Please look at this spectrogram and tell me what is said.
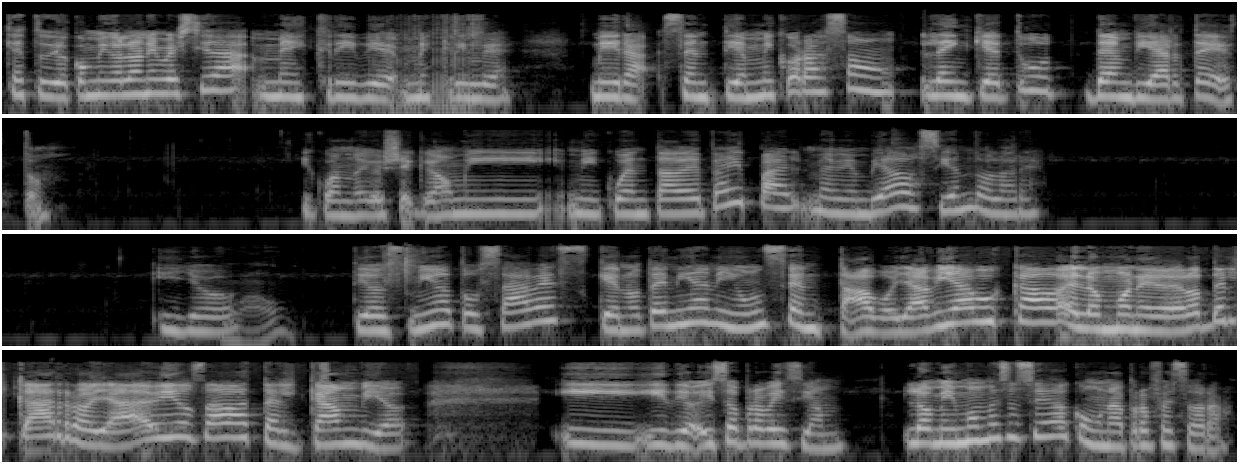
que estudió conmigo en la universidad me escribe, me escribe, mira, sentí en mi corazón la inquietud de enviarte esto. Y cuando yo chequeo mi, mi cuenta de PayPal, me había enviado 100 dólares. Y yo, Dios mío, tú sabes que no tenía ni un centavo. Ya había buscado en los monederos del carro, ya había usado hasta el cambio. Y, y Dios hizo provisión. Lo mismo me sucedió con una profesora.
